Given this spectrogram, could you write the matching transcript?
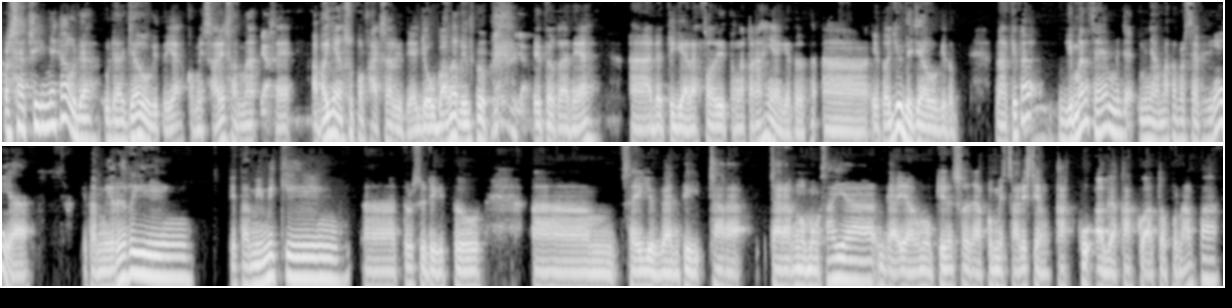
persepsi mereka udah udah jauh gitu ya, komisaris sama ya. saya apalagi yang supervisor gitu ya, jauh banget itu. Ya. itu kan ya. Uh, ada tiga level di tengah-tengahnya gitu. Uh, itu aja udah jauh gitu. Nah, kita gimana saya menyamakan persepsinya ya? Kita mirroring, kita mimicking, uh, terus udah gitu um, saya juga ganti cara cara ngomong saya, nggak yang mungkin secara komisaris yang kaku, agak kaku ataupun apa.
